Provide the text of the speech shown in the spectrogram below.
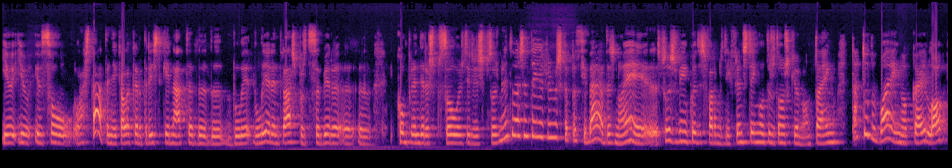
eu, eu, eu sou, lá está, tenho aquela característica inata de, de, de, ler, de ler, entre aspas, de saber uh, uh, compreender as pessoas, gerir as pessoas, mas nem toda a gente tem as mesmas capacidades, não é? As pessoas veem coisas de formas diferentes, têm outros dons que eu não tenho, está tudo bem, ok? Logo,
